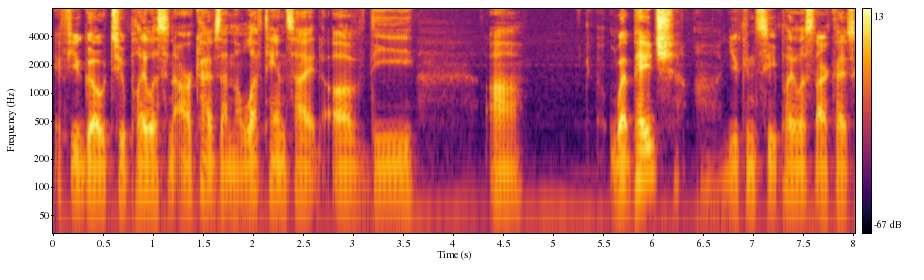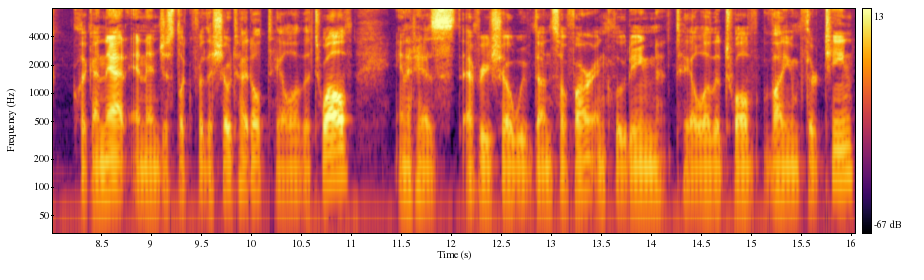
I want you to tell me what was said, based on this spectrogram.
If you go to playlists and archives on the left hand side of the uh, webpage, you can see playlist and archives. Click on that and then just look for the show title, Tale of the Twelve. And it has every show we've done so far, including Tale of the Twelve, Volume 13,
